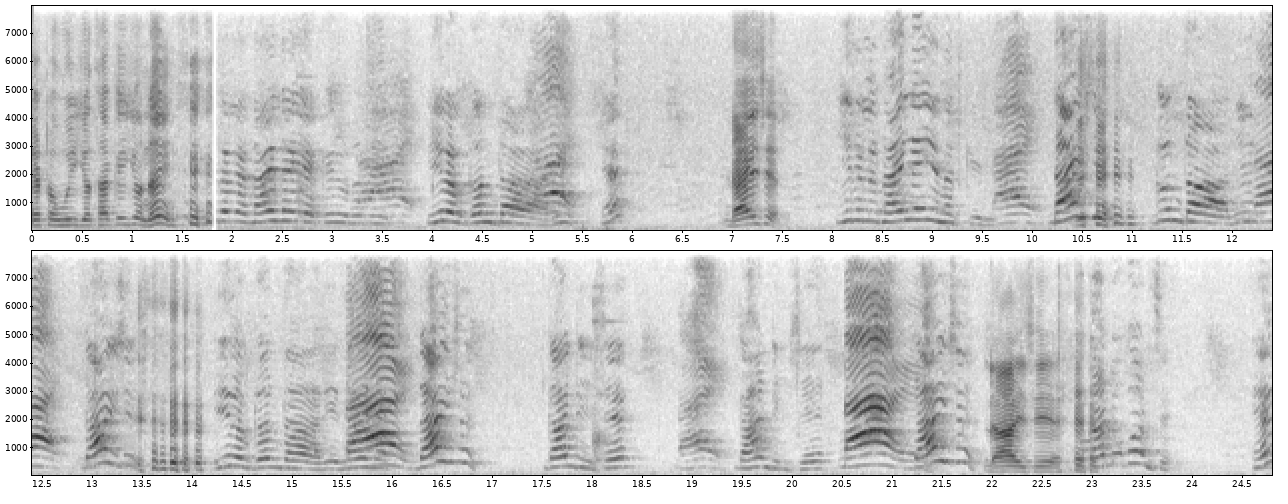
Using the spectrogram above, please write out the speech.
હેઠો ઉઈ ગયો થાકી ગયો? નહીં? એટલે નાય નાઈ એ કર્યું નથી. હિરલ ગંધારી હે? ડાય છે? હિરલ નાઈ નાઈ એ નથી કરી. ડાય છે? ગંધારી. ડાય છે? હિરલ ગંધારી ડાય. છે? ગાંડી છે? ગાંડી છે? ડાય. છે? ડાય છે. ગાંડો કોણ છે? હે?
